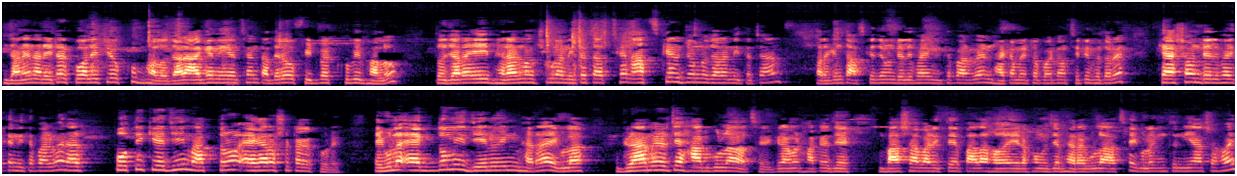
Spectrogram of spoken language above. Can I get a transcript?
জানেন আর এটার কোয়ালিটিও খুব ভালো। যারা আগে নিয়েছেন, তাদেরও ফিডব্যাক খুবই ভালো। তো যারা এই ভেড়ার মাংসগুলো নিতে চাচ্ছেন, আজকের জন্য যারা নিতে চান, তারা কিন্তু আজকের জন্য ডেলিভারি নিতে পারবেন। ঢাকা মেট্রোপলিটন সিটির ভেতরে ক্যাশ অন ডেলিভারিতে নিতে পারবেন। আর প্রতি কেজি মাত্র এগারোশো টাকা করে। এগুলো একদমই জেনুইন ভেড়া, এগুলা গ্রামের যে হাটগুলো আছে, গ্রামের হাটে যে বাসা বাড়িতে পালা হয়, এরকম যে ভেড়াগুলো আছে, এগুলো কিন্তু নিয়ে আসা হয়।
